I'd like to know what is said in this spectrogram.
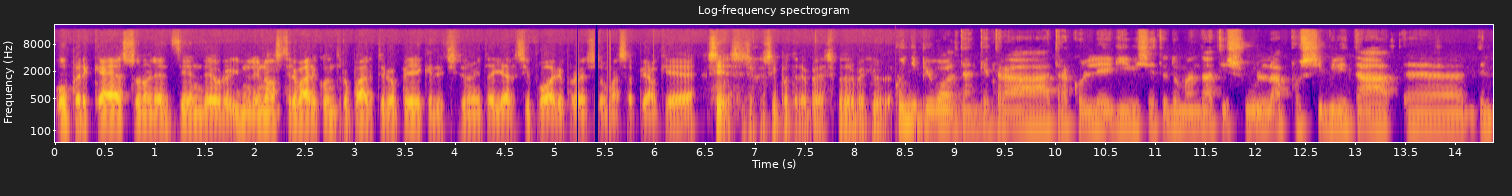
o perché sono le aziende, le nostre varie controparti europee che decidono di tagliarci fuori, però insomma sappiamo che sì, sì, si, potrebbe, si potrebbe chiudere. Quindi più volte anche tra, tra colleghi vi siete domandati sulla possibilità eh, del,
